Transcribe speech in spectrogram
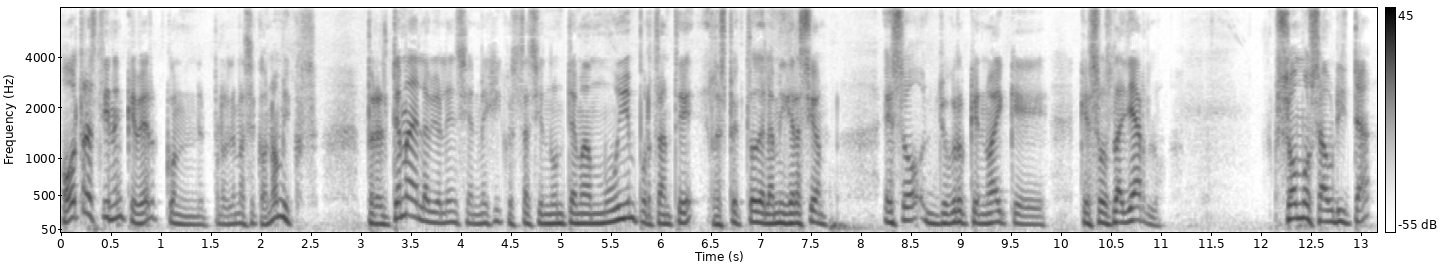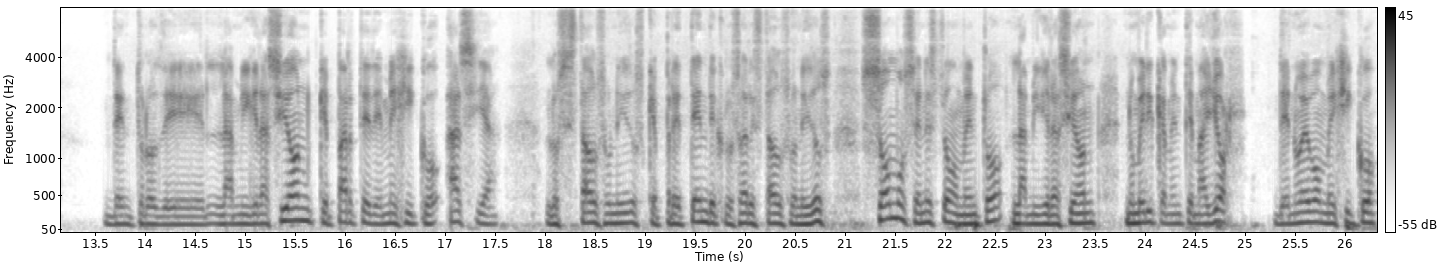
Otras tienen que ver con problemas económicos. Pero el tema de la violencia en México está siendo un tema muy importante respecto de la migración. Eso yo creo que no hay que, soslayarlo. Somos ahorita, dentro de la migración que parte de México hacia los Estados Unidos, que pretende cruzar Estados Unidos, somos en este momento la migración numéricamente mayor. De nuevo, México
